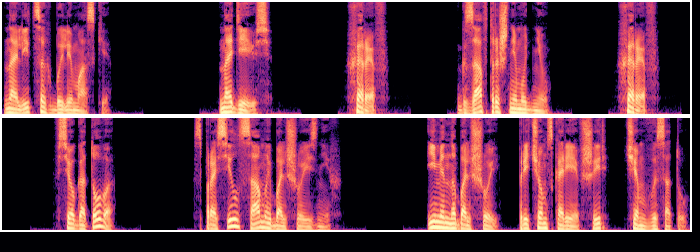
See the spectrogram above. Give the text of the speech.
на лицах были маски. Надеюсь. Хереф. К завтрашнему дню. Хереф. Все готово? Спросил самый большой из них. Именно большой, причем скорее вширь, чем в высоту.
